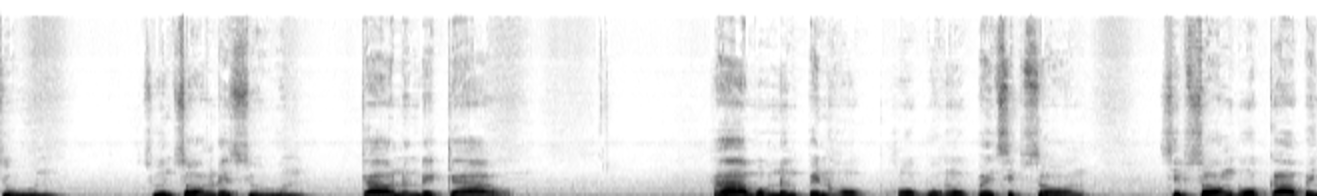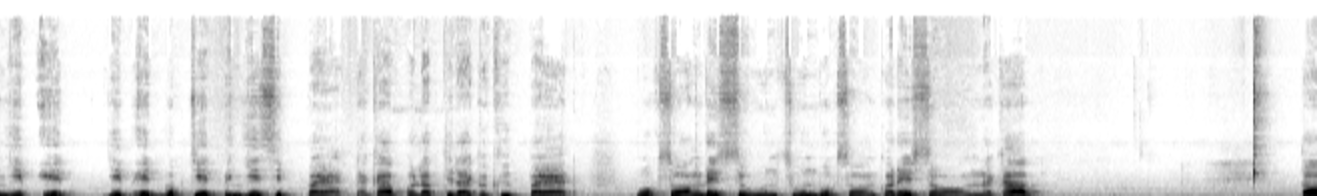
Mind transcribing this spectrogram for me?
ศูนย์ศูนย์สองได้ศูนย์เก้าหนึ่งได้เก้าห้าบวกหนึ่งเป็นหกหกบวกหกเป็นสิบสองสิบสองบวกเก้าเป็นยี่สิบเอ็ดยี่สิบเอ็ดบวกเจ็ดเป็นยี่สิบแปดนะครับ ผลลัพธ์ที่ได้ก็คือแปดบวกสองได้ศูนย์ศูนย์บวกสองก็ได้สองนะครับ ต่อ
